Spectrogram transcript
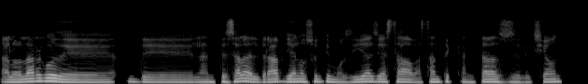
a lo largo de, de la antesala del draft, ya en los últimos días, ya estaba bastante cantada su selección.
